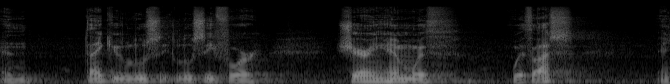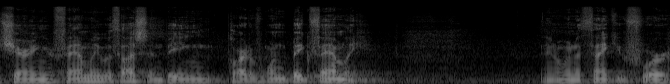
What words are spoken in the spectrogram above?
And thank you, Lucy, Lucy for sharing him with, with us and sharing your family with us and being part of one big family. And I want to thank you for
